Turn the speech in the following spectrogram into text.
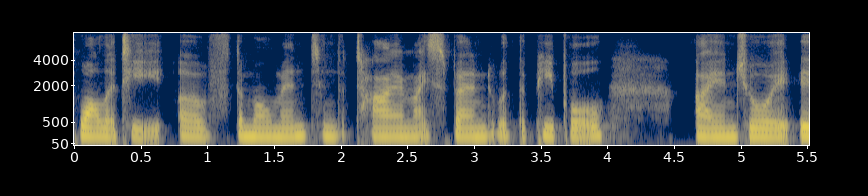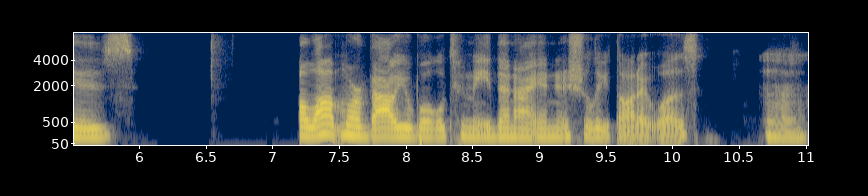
quality of the moment and the time i spend with the people i enjoy is a lot more valuable to me than i initially thought it was mm.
